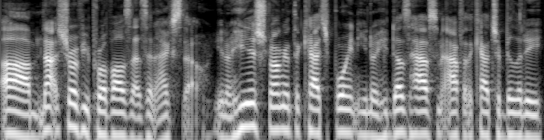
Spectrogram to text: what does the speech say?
Um, not sure if he profiles as an X though. You know, he is strong at the catch point. You know, he does have some after the catch ability,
